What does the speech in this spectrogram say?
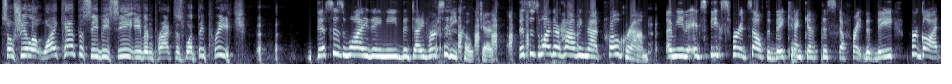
So, Sheila, why can't the CBC even practice what they preach? this is why they need the diversity coaches. this is why they're having that program. I mean, it speaks for itself that they can't get this stuff right, that they forgot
